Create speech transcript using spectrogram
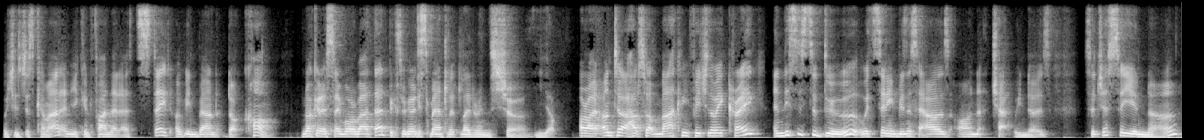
which has just come out, and you can find that at stateofinbound.com. I'm not going to say more about that because we're going to dismantle it later in the show. Yep. All right, on to our HubSpot marketing feature of the week, Craig. And this is to do with setting business hours on chat windows. So just so you know,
